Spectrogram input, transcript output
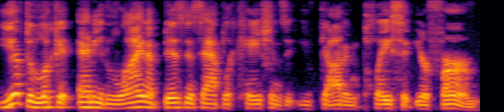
You have to look at any line of business applications that you've got in place at your firm.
